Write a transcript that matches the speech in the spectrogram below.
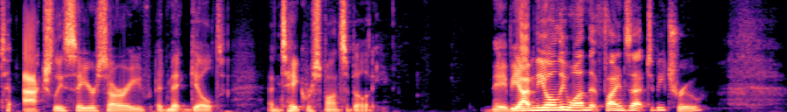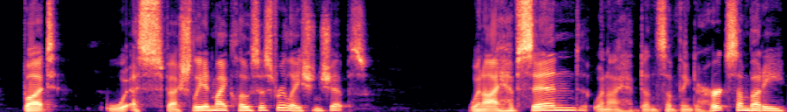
to actually say you're sorry, admit guilt, and take responsibility. Maybe I'm the only one that finds that to be true, but especially in my closest relationships, when I have sinned, when I have done something to hurt somebody,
